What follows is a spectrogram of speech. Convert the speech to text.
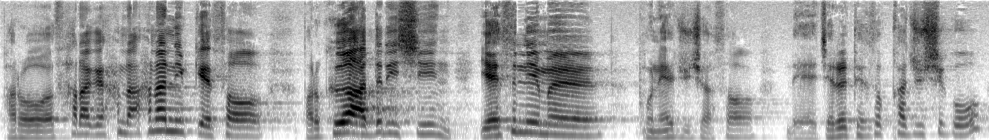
바로 살아계 하나님께서 바로 그 아들이신 예수님을 보내주셔서 내 죄를 대속해 주시고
